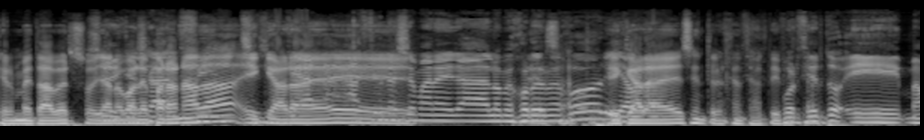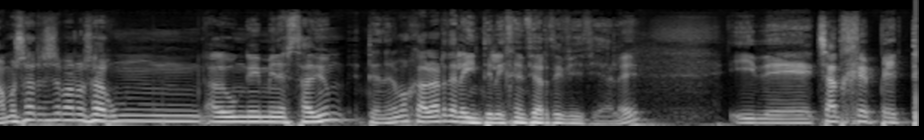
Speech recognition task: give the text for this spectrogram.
que el metaverso ya no vale sea para nada fin, y que ahora es. Hace una semana era lo mejor de lo mejor. Y, que ahora es inteligencia artificial. Por cierto, eh, vamos a reservarnos algún, algún Gaming Stadium. Tendremos que hablar de la inteligencia artificial, ¿eh? Y de ChatGPT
